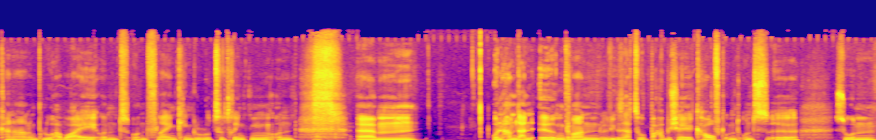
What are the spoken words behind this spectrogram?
keine Ahnung, Blue Hawaii und, und Flying Kangaroo zu trinken und ähm, und haben dann irgendwann, wie gesagt, so Barbücher gekauft und uns äh, so einen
